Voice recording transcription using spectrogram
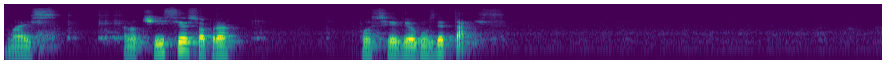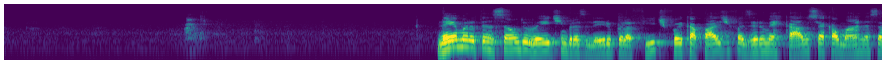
mais a notícia, só para você ver alguns detalhes. Nem a manutenção do rating brasileiro pela Fitch foi capaz de fazer o mercado se acalmar nesta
